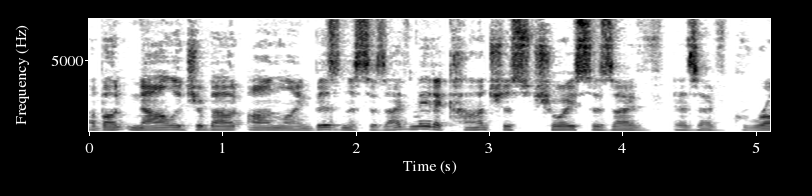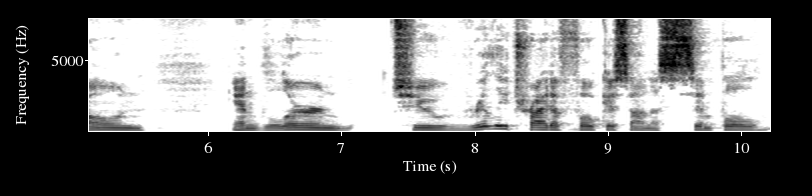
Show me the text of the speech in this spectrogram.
about knowledge about online businesses. I've made a conscious choice as I've as I've grown and learned to really try to focus on a simple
